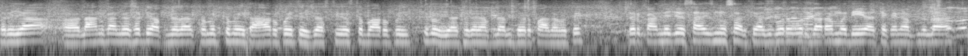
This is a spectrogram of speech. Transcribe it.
तर या लहान कांद्यासाठी आपल्याला कमीत कमी दहा रुपये ते जास्तीत जास्त बारा रुपये किलो या ठिकाणी आपल्याला दर पाहायला मिळते. तर कांद्याच्या साईजनुसार त्याचबरोबर दरामध्ये या ठिकाणी आपल्याला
